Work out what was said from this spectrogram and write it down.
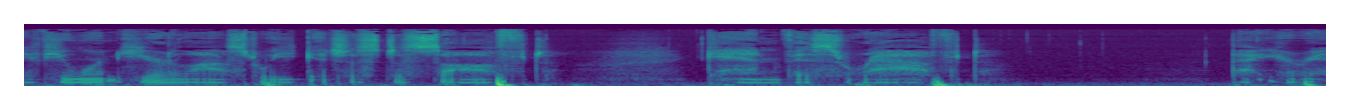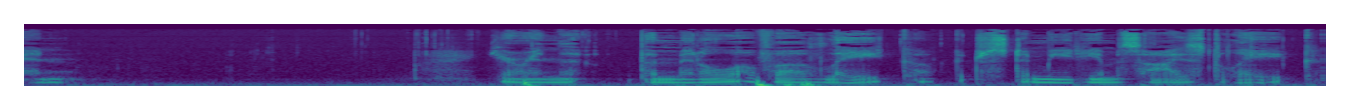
If you weren't here last week, it's just a soft canvas raft that you're in. You're in the, the middle of a lake, just a medium sized lake.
